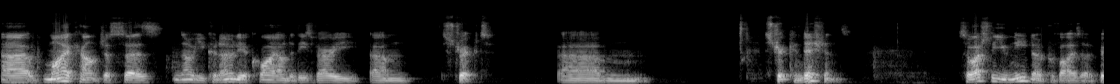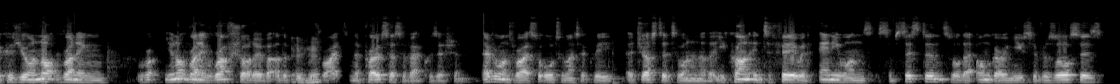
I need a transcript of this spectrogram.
Uh, my account just says, no, you can only acquire under these very um, strict um, strict conditions. So actually you need no proviso because you're not running you're not running roughshod over other people's mm-hmm. rights in the process of acquisition. Everyone's rights are automatically adjusted to one another. You can't interfere with anyone's subsistence or their ongoing use of resources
